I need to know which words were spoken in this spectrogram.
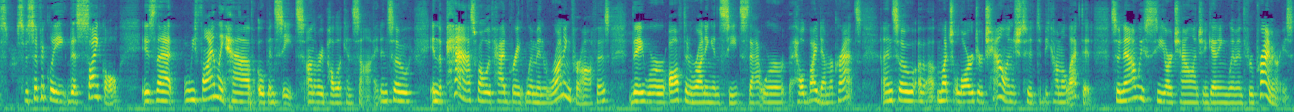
specifically this cycle is that we finally have open seats on the Republican side. And so in the past, while we've had great women running for office, they were often running in seats that were held by Democrats. And so a, much larger challenge to, to become elected. So now we see our challenge in getting women through primaries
